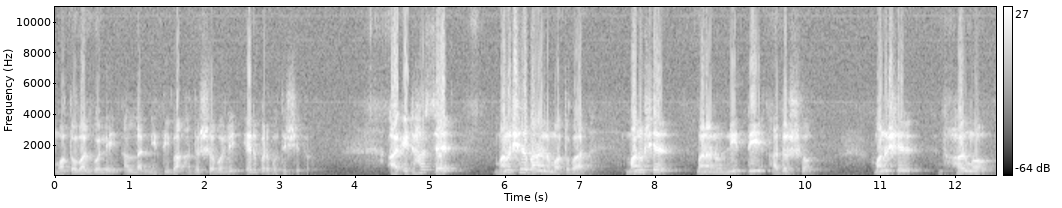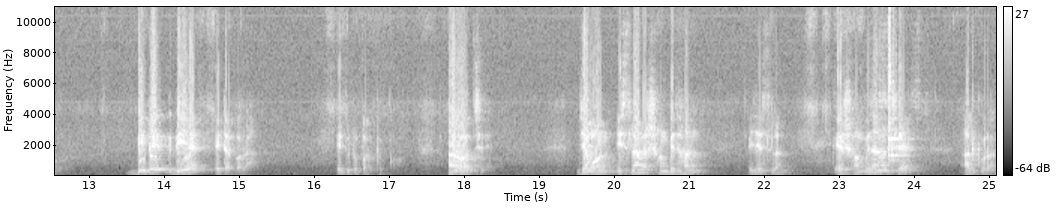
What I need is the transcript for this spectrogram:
মতবাদ বলি, আল্লাহর নীতি বা আদর্শ বলি, এর উপরে প্রতিষ্ঠিত। আর এটা হচ্ছে মানুষের বানানো মতবাদ, মানুষের বানানো নীতি, আদর্শ, মানুষের ধর্ম, বিবেক দিয়ে এটা করা। এই দুটো পার্থক্য। আরও আছে। যেমন ইসলামের সংবিধান, এই যে ইসলাম এর সংবিধান হচ্ছে আল কোরআন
